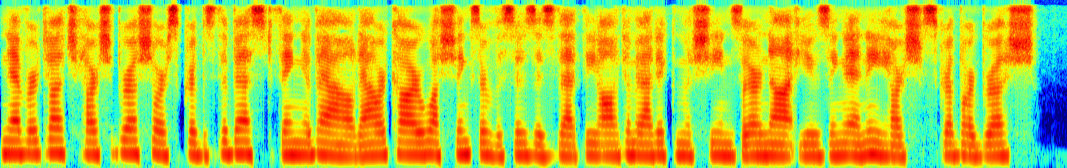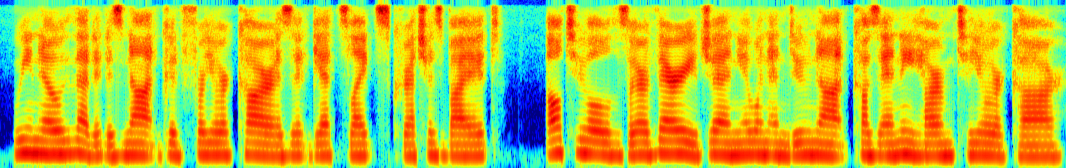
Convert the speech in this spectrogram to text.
Never touch harsh brush or scrubs. The best thing about our car washing services is that the automatic machines are not using any harsh scrub or brush. We know that it is not good for your car as it gets light scratches by it. All tools are very genuine and do not cause any harm to your car.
